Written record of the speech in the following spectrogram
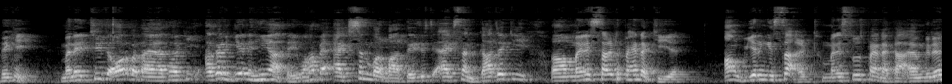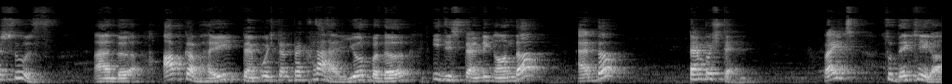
देखिए मैंने एक चीज़ और बताया था कि अगर ये नहीं आते वहाँ पे एक्शन वर्ब आते हैं जैसे एक्शन कहा जाए कि आ, मैंने शर्ट पहन रखी है। आई एम वियरिंग शर्ट मैंने शूज़ पहन रखा I am wear shoes and आपका भाई टेंपो स्टैंड पे खड़ा है your brother is standing on the at the tempo stand right so देखिएगा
